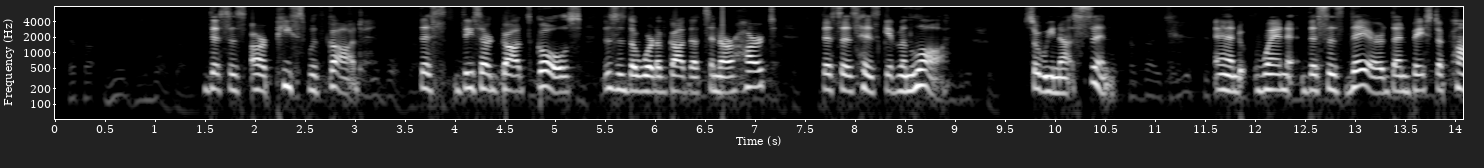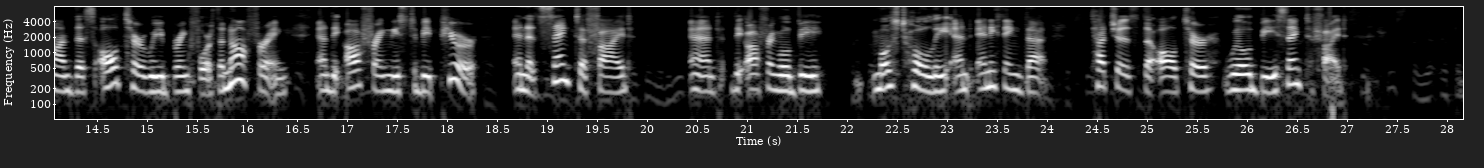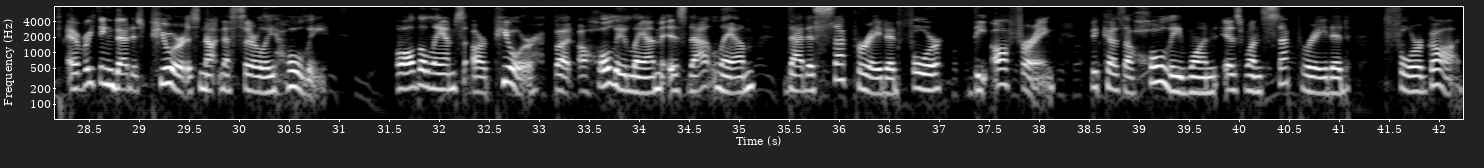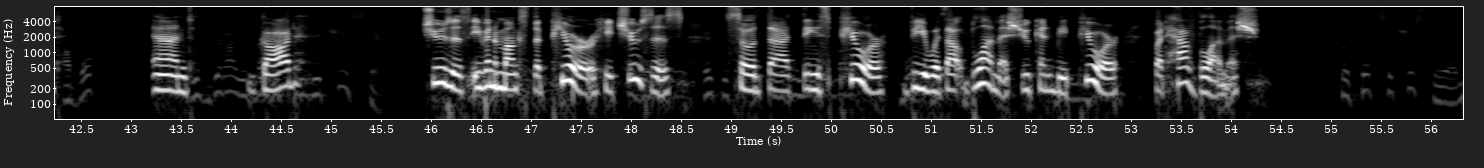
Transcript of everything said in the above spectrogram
This is our peace with God. This, these are God's goals. This is the word of God that's in our heart. This is His given law. So we not sin. And when this is there, then based upon this altar, we bring forth an offering. And the offering needs to be pure and it's sanctified. And the offering will be most holy, and anything that touches the altar will be sanctified everything that is pure is not necessarily holy. All the lambs are pure, but a holy lamb is that lamb that is separated for the offering, because a holy one is one separated for God. And God chooses, even amongst the pure, He chooses so that these pure be without blemish. You can be pure, but have blemish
